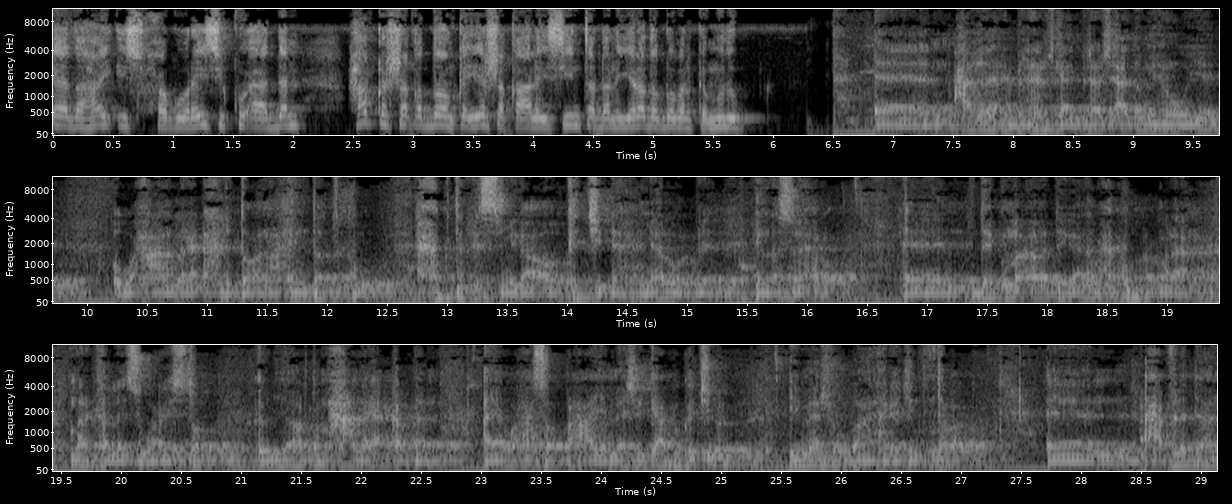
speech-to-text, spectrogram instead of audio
leedahay is-xog waraysi ku aadan habka shaqadoonka iyo shaqaalaysiinta dhallinyarada gobolka mudug xaqiida barnaamijkan barnaamij aada u muhiim weeye. Waxaana laga dhexli doonaa in dadku xogta rasmiga oo ka jidha meel walbe in la soo helo. Degmo ama deegaana waxay ku hormaraan marka la iswaraysto oliya horta maxaa naga qaldan? Ayaa waxaa soo baxaya meesha gaabku ka jiro iyo meesha u baahan hagaajintaba xafladan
